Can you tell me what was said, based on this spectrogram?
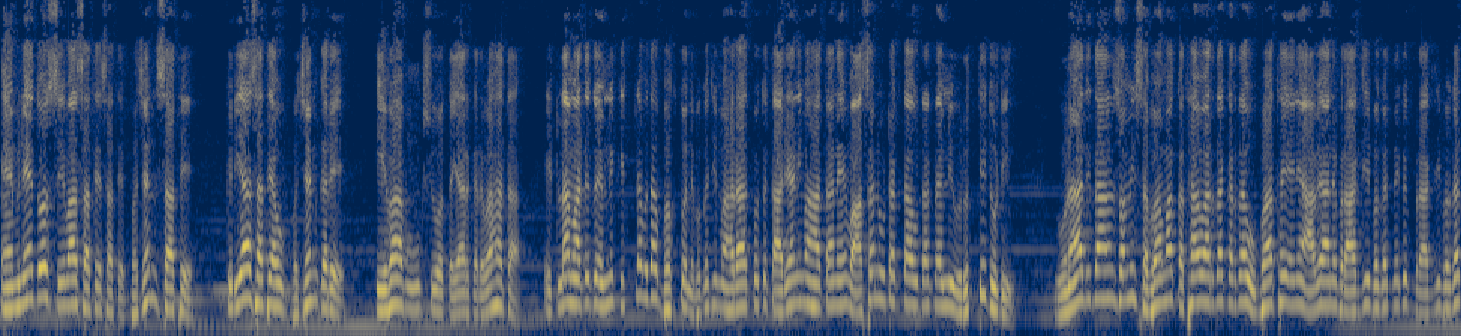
એમને તો સેવા સાથે સાથે, ભજન સાથે, ક્રિયા સાથે આવું ભજન કરે. એવા મુમુક્ષુઓ તૈયાર કરવા હતા. એટલા માટે તો એમને કેટલા બધા ભક્તોને, ભગતજી મહારાજ પોતે કાર્યાણીમાં હતા ને વાસન ઉટકતા ઉટકતા એમની વૃત્તિ તૂટી. ગુણાતીતાનંદ સ્વામી સભામાં કથા વાર્તા કરતા ઊભા થઈ એને આવ્યા અને પ્રાગજી ભગતને કહ્યું, પ્રાગજી ભગત,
